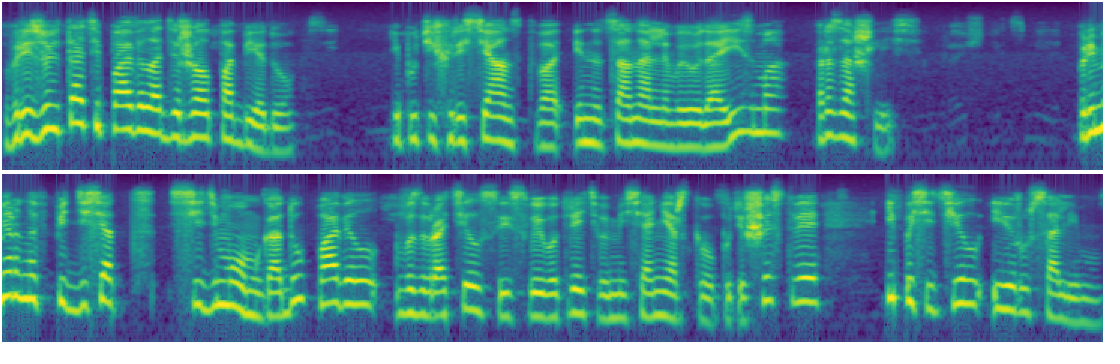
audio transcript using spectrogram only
В результате Павел одержал победу, и пути христианства и национального иудаизма разошлись. Примерно в 57 году Павел возвратился из своего третьего миссионерского путешествия и посетил Иерусалим.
